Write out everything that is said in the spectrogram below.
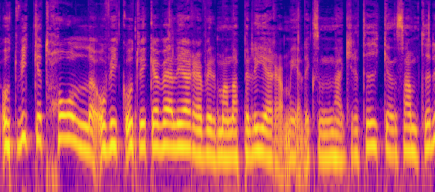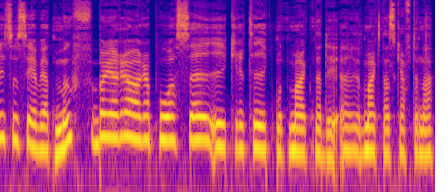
åt vilket håll och vilk, åt vilka väljare vill man appellera med liksom den här kritiken. Samtidigt så ser vi att MUF börjar röra på sig i kritik mot marknad, eh, marknadskrafterna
